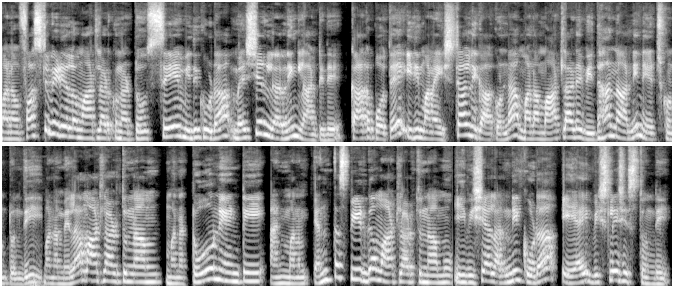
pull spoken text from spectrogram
మనం ఫస్ట్ వీడియోలో మాట్లాడుకున్నట్టు సేమ్ ఇది కూడా మెషిన్ లెర్నింగ్ లాంటిదే. కాకపోతే ఇది మన ఇష్టాల్ని కాకుండా మనం మాట్లాడే విధానాన్ని నేర్చుకుంటుంది. మనం ఎలా మాట్లాడుతున్నాం? మన టోన్ ఏంటి? అండ్ మనం ఎంత స్పీడ్గా మాట్లాడుతున్నాము? ఈ విషయాలన్నీ కూడా ఏఐ విశ్లేషిస్తుంది.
